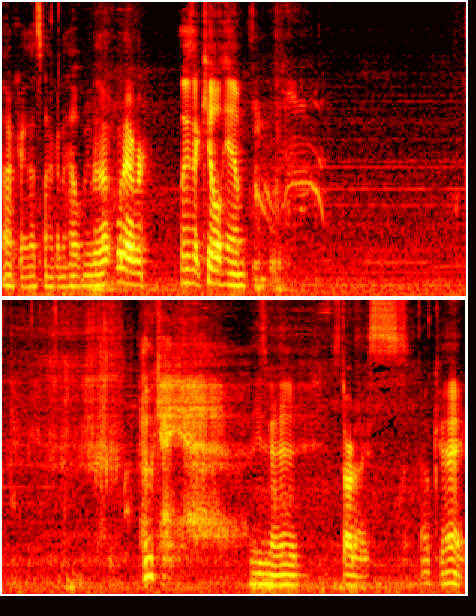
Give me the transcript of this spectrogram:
it. Okay, that's not going to help me, but whatever. At least I kill him. Okay. He's going to start ice. Okay.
